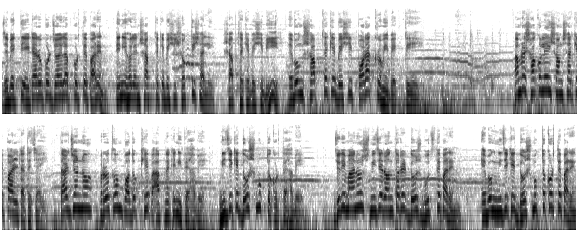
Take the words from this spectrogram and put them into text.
যে ব্যক্তি এটার উপর জয়লাভ করতে পারেন, তিনি হলেন সব থেকে বেশি শক্তিশালী সব থেকে বেশি বীর এবং সব থেকে বেশি পরাক্রমী ব্যক্তি। আমরা সকলে এই সংসারকে পাল্টাতে চাই। তার জন্য প্রথম পদক্ষেপ আপনাকে নিতে হবে। নিজেকে দোষমুক্ত করতে হবে। যদি মানুষ নিজের অন্তরের দোষ বুঝতে পারেন এবং নিজেকে দোষমুক্ত করতে পারেন,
